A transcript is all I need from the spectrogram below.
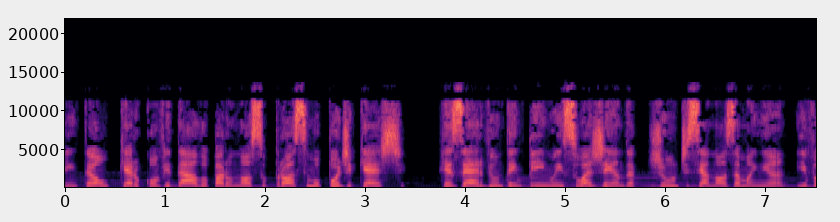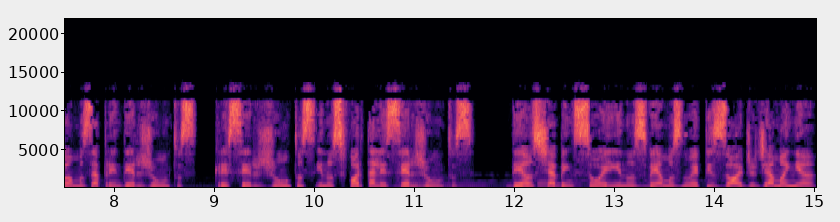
então quero convidá-lo para o nosso próximo podcast. Reserve um tempinho em sua agenda, junte-se a nós amanhã e vamos aprender juntos, crescer juntos e nos fortalecer juntos. Deus te abençoe e nos vemos no episódio de amanhã.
